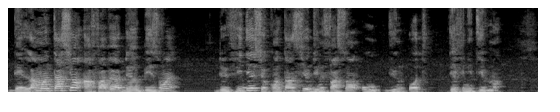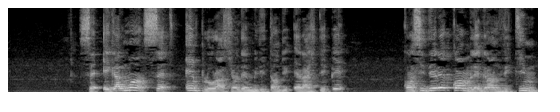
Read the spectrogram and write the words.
des lamentations en faveur d'un besoin de vider ce contentieux d'une façon ou d'une autre définitivement. C'est également cette imploration des militants du RHDP, considérés comme les grandes victimes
